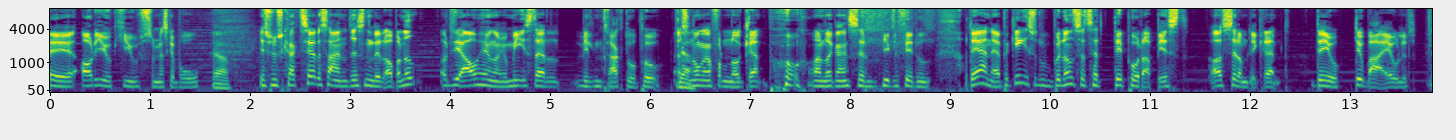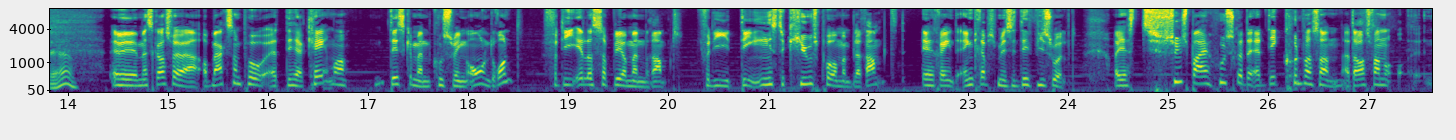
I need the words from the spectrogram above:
øh, audio cues, som jeg skal bruge. Ja. Jeg synes, karakterdesignet det er sådan lidt op og ned, og det afhænger jo mest af, hvilken dragt du har på. Altså, Ja. nogle gange får du noget grimt på, og andre gange ser det virkelig fedt ud. Og det er en RPG, så du bliver nødt til at tage det på, der er bedst. Også selvom det er grimt. Det er jo, det er jo bare ærgerligt. Ja. Øh, man skal også være opmærksom på, at det her kamera, det skal man kunne svinge ordentligt rundt, fordi ellers så bliver man ramt. Fordi det eneste cues på, at man bliver ramt, rent angrebsmæssigt, det er visuelt. Og jeg synes bare, jeg husker det, at det ikke kun var sådan, at der også var nogle øh,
